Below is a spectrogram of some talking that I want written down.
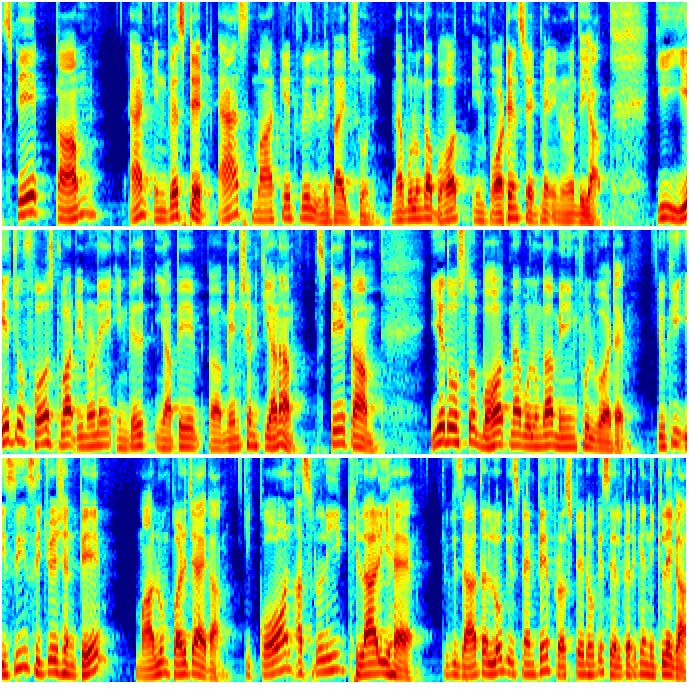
stay calm and invested as market will revive soon मैं बोलूँगा बहुत इंपॉर्टेंट स्टेटमेंट इन्होंने दिया कि ये जो फ़र्स्ट वर्ड इन्होंने इन्वेस्ट यहाँ पे मेंशन किया ना स्टे काम ये दोस्तों बहुत मैं बोलूँगा मीनिंगफुल वर्ड है। क्योंकि इसी सिचुएशन पे मालूम पड़ जाएगा कि कौन असली खिलाड़ी है क्योंकि ज़्यादातर लोग इस टाइम पे फ्रस्ट्रेट होकर सेल करके निकलेगा।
